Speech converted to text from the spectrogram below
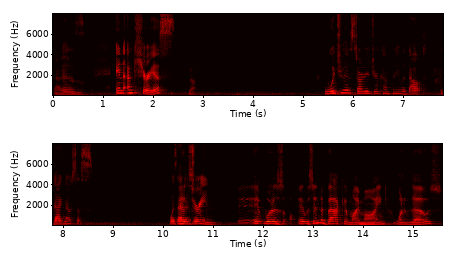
That is, so. and I'm curious. Yeah. Would you have started your company without the diagnosis? Was that it's, a dream? It was. It was in the back of my mind. Mm-hmm. One of those.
